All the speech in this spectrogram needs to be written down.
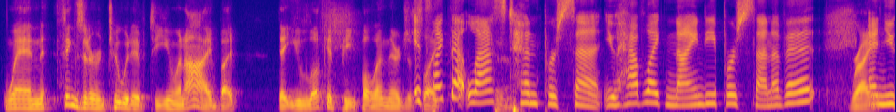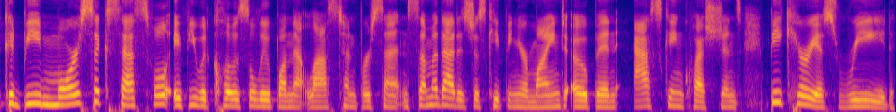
when things that are intuitive to you and I, but that you look at people and they're just it's like, that last 10% you have like 90% of it Right. and you could be more successful if you would close the loop on that last 10% and some of that is just keeping your mind open asking questions. Be curious read.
